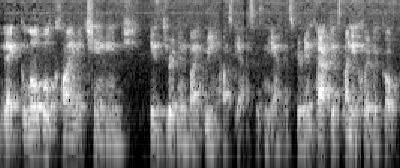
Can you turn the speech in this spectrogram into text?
that global climate change is driven by greenhouse gases in the atmosphere. In fact, it's unequivocal.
